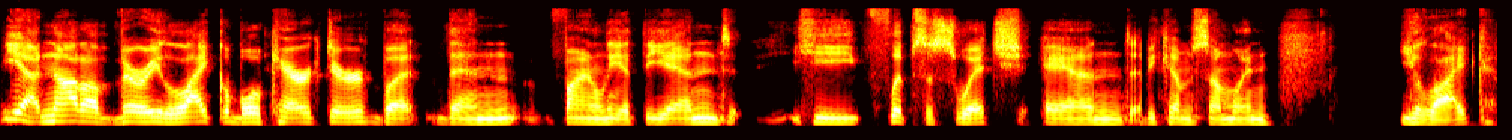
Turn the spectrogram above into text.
Yeah, not a very likable character, but then finally at the end, he flips a switch and becomes someone you like.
